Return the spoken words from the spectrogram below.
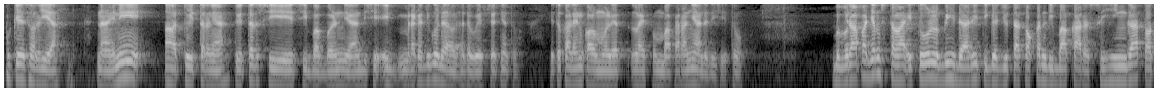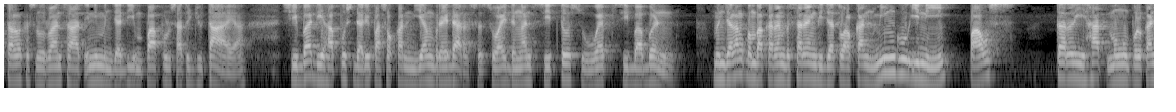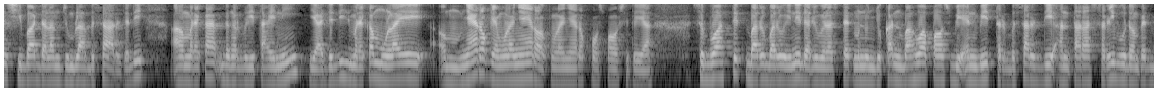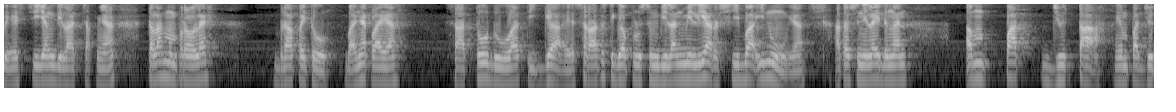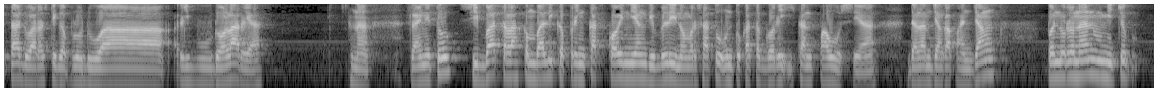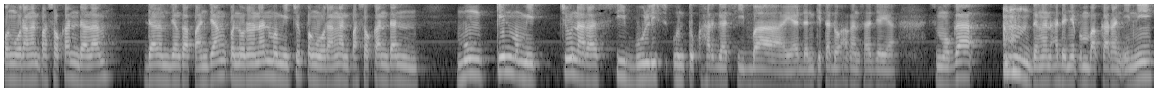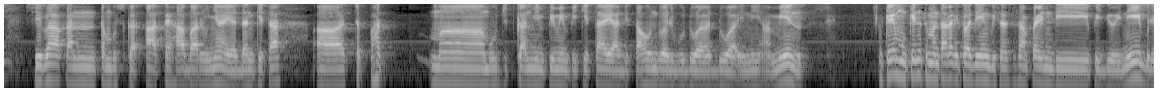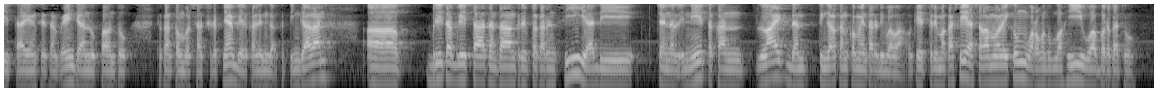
Oke, okay, sorry ya. Nah, ini uh, Twitternya, Twitter si Shiba Burn ya. Di mereka juga udah ada websitenya tuh. Itu kalian kalau mau lihat live pembakarannya ada di situ. Beberapa jam setelah itu lebih dari 3 juta token dibakar sehingga total keseluruhan saat ini menjadi 41 juta ya. Shiba dihapus dari pasokan yang beredar sesuai dengan situs web Shiba Burn. Menjelang pembakaran besar yang dijadwalkan minggu ini, Paus terlihat mengumpulkan Shiba dalam jumlah besar. Jadi uh, mereka dengar berita ini, ya jadi mereka mulai um, nyerok ya, mulai nyerok, mulai nyerok paus-paus itu ya. Sebuah tweet baru-baru ini dari Will State menunjukkan bahwa paus BNB terbesar di antara 1000 dompet BSC yang dilacaknya telah memperoleh berapa itu? Banyak lah ya. 1 2 3 ya 139 miliar Shiba Inu ya atau senilai dengan 4 juta ya 4 juta 232 ribu dolar ya. Nah, Selain itu, Shiba telah kembali ke peringkat koin yang dibeli nomor satu untuk kategori ikan paus ya. Dalam jangka panjang, penurunan memicu pengurangan pasokan dalam dalam jangka panjang penurunan memicu pengurangan pasokan dan mungkin memicu narasi bullish untuk harga Shiba ya dan kita doakan saja ya. Semoga dengan adanya pembakaran ini Shiba akan tembus ke ATH barunya ya dan kita uh, cepat mewujudkan mimpi-mimpi kita ya di tahun 2022 ini. Amin. Oke, mungkin sementara itu aja yang bisa saya sampaikan di video ini. Berita yang saya sampaikan, jangan lupa untuk tekan tombol subscribe-nya biar kalian nggak ketinggalan uh, berita-berita uh, tentang cryptocurrency ya di channel ini. Tekan like dan tinggalkan komentar di bawah. Oke, terima kasih. Assalamualaikum warahmatullahi wabarakatuh.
